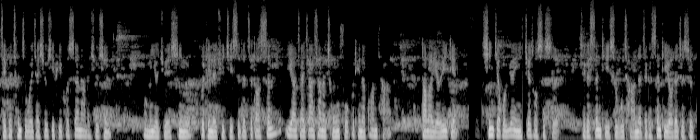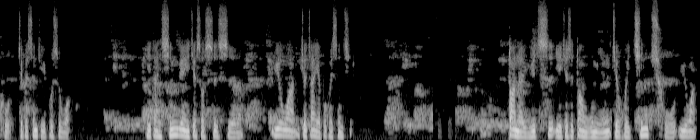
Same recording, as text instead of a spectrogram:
这个称之为在修习毗婆舍那的修行。我们有决心，不停的去及时的知道身，一而再、再而三的重复，不停的观察，到了有一点，心就会愿意接受事实，这个身体是无常的，这个身体有的只是苦，这个身体不是我。一旦心愿意接受事实了。欲望就再也不会升起，断了愚痴，也就是断无明，就会清除欲望。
